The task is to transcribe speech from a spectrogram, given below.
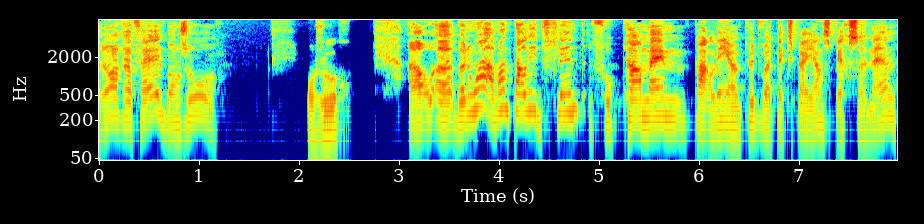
Benoît Raphaël, bonjour. Bonjour. Alors, euh, Benoît, avant de parler de Flint, il faut quand même parler un peu de votre expérience personnelle.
